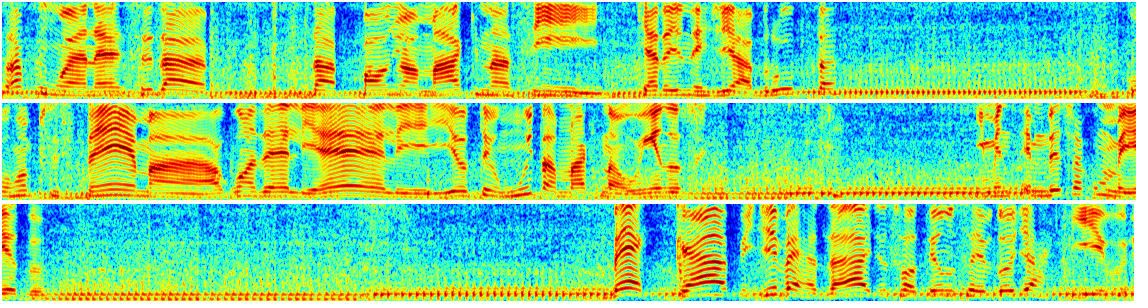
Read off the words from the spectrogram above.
Sabe como é, né? Você dá, você dá pau em uma máquina assim, que era energia abrupta, corrompe o sistema, alguma DLL, e eu tenho muita máquina Windows e me, me deixa com medo. Backup de verdade eu só tenho no servidor de arquivos.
